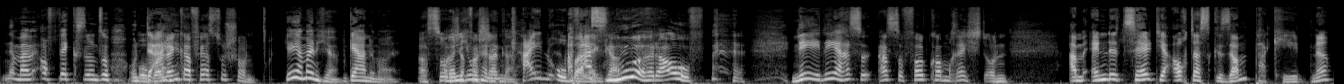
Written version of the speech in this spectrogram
na, mal auf Wechsel und so. Und Oberlenker fährst du schon. Ja, ja, meine ich ja. Gerne mal. Ach so, Aber ich nicht habe verstanden, kein Ach, was Oberlenker. nur? Hör auf. Nee, nee, hast du, hast du vollkommen recht. Und am Ende zählt ja auch das Gesamtpaket, ne?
